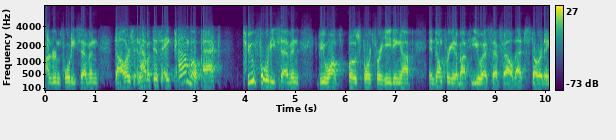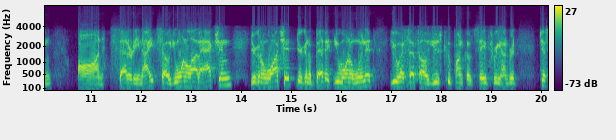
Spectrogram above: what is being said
$147. And how about this? A combo pack, 247 if you want both sports for heating up. And don't forget about the USFL. That's starting on Saturday night. So you want a lot of action. You're going to watch it. You're going to bet it. You want to win it. USFL. Use coupon code SAVE300 just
